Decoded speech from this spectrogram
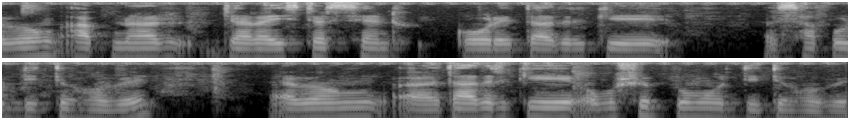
এবং আপনার যারা স্টার সেন্ড করে তাদেরকে সাপোর্ট দিতে হবে এবং তাদেরকে অবশ্যই প্রমোট দিতে হবে।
